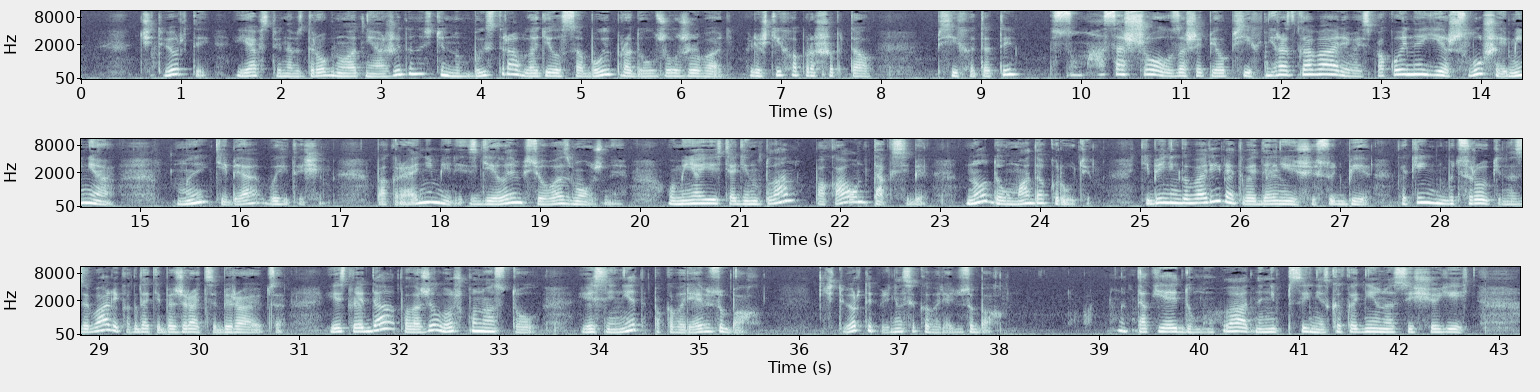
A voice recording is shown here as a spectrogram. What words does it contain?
Четвертый явственно вздрогнул от неожиданности, но быстро овладел собой и продолжил жевать. Лишь тихо прошептал «Псих, это ты?» «С ума сошел!» – зашипел псих. «Не разговаривай, спокойно ешь, слушай меня. Мы тебя вытащим. По крайней мере, сделаем все возможное. У меня есть один план, пока он так себе, но до ума докрутим. Тебе не говорили о твоей дальнейшей судьбе? Какие-нибудь сроки называли, когда тебя жрать собираются? Если да, положи ложку на стол. Если нет, поковыряй в зубах. Четвертый принялся ковырять в зубах. Так я и думал. Ладно, не псы, несколько дней у нас еще есть.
